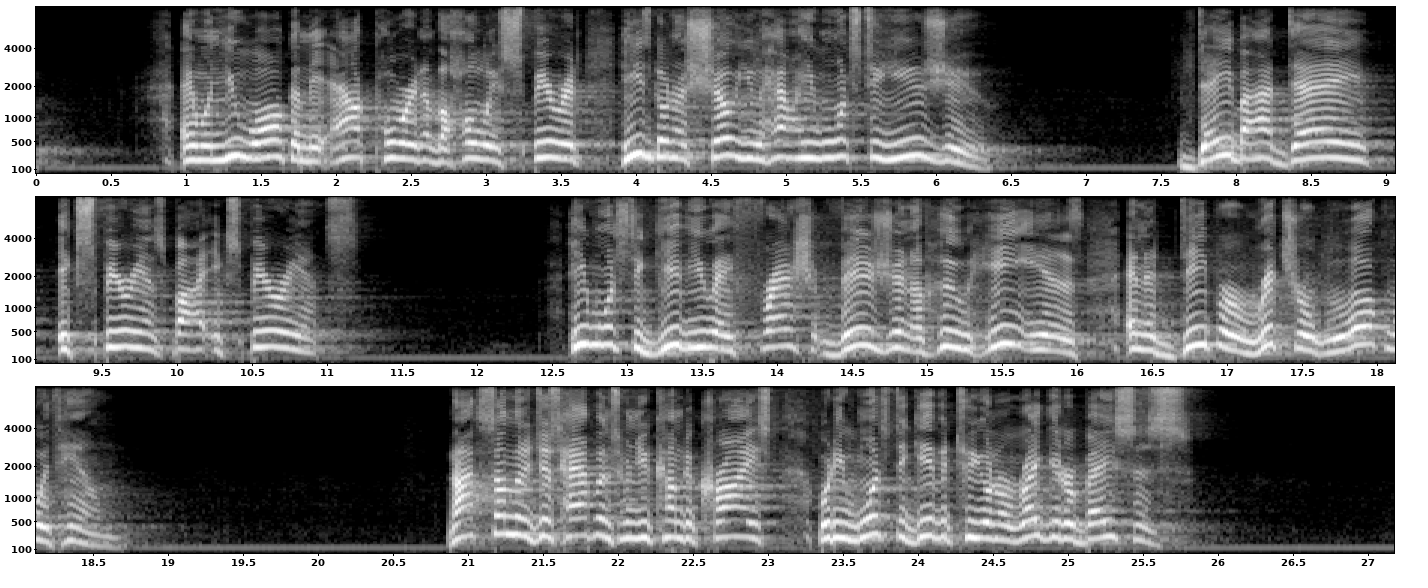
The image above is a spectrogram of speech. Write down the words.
And when you walk in the outpouring of the Holy Spirit, He's going to show you how He wants to use you. Day by day, experience by experience. He wants to give you a fresh vision of who He is and a deeper, richer walk with Him. Not something that just happens when you come to Christ, but He wants to give it to you on a regular basis.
